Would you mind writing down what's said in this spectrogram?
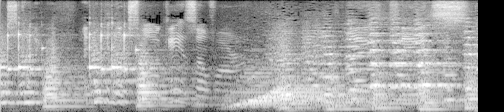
I think okay so far. My face.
